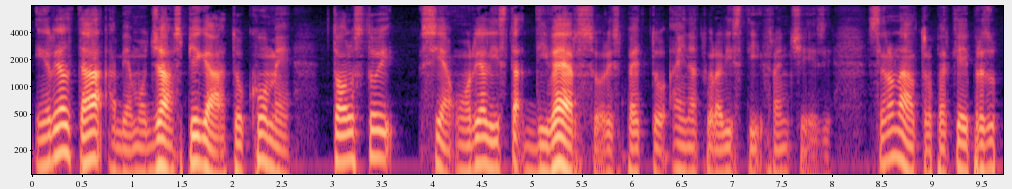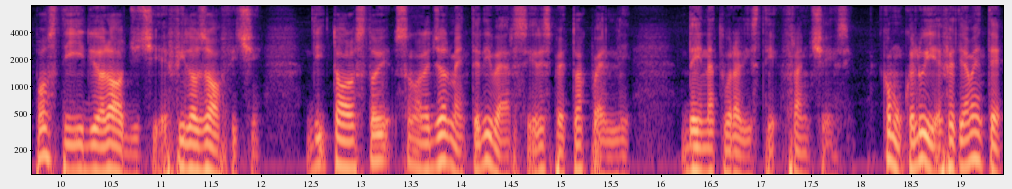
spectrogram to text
In realtà abbiamo già spiegato come Tolstoi sia un realista diverso rispetto ai naturalisti francesi, se non altro perché i presupposti ideologici e filosofici di Tolstoi sono leggermente diversi rispetto a quelli dei naturalisti francesi. Comunque lui effettivamente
